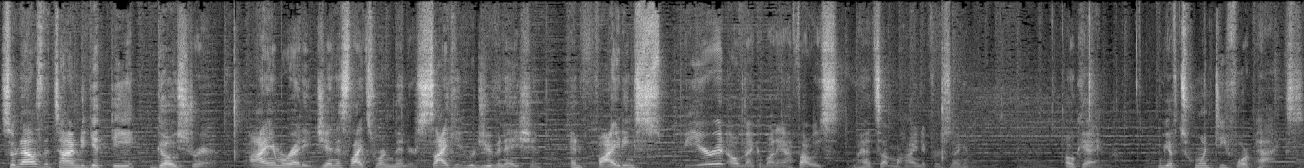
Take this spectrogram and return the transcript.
So now's the time to get the Ghost Rare. I am ready. Jenis Lightsworn Mender, Psychic Rejuvenation, and Fighting Spirit. Oh, Mecha Bunny. I thought we had something behind it for a second. Okay. We have 24 packs.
